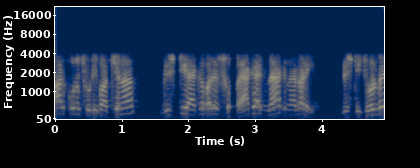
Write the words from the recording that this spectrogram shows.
আর কোনো ছুটি পাচ্ছে না। বৃষ্টি একেবারে এক এক নাক নাগাড়ে বৃষ্টি চলবে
